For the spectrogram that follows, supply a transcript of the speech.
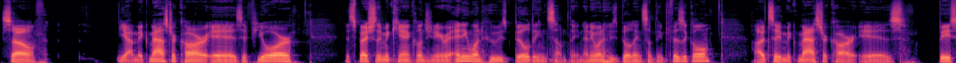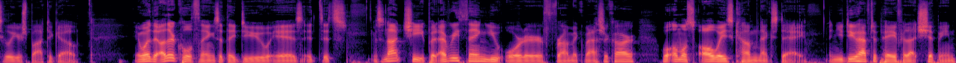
So, yeah, McMaster-Carr is if you're especially mechanical engineer, anyone who's building something, anyone who's building something physical, I would say McMaster-Carr is basically your spot to go. And one of the other cool things that they do is it's it's it's not cheap, but everything you order from McMaster-Carr will almost always come next day. And you do have to pay for that shipping.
